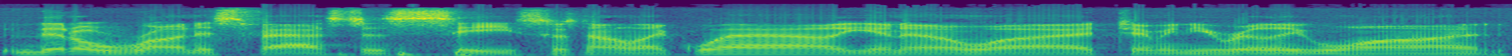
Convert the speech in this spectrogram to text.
that'll run as fast as C. So it's not like, well, you know what? I mean, you really want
